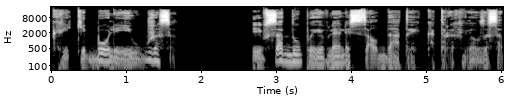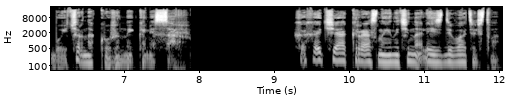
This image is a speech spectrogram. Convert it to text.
крики боли и ужаса и в саду появлялись солдаты, которых вел за собой чернокожий комиссар. Хохоча красные начинали издевательства.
